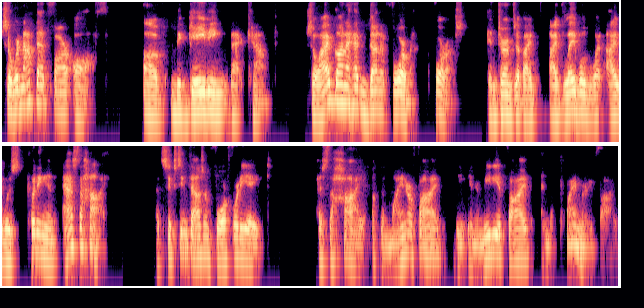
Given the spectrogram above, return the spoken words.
So we're not that far off of negating that count. So I've gone ahead and done it for me, for us in terms of I've, I've labeled what I was putting in as the high at 16,448 as the high of the minor five, the intermediate five, and the primary five.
